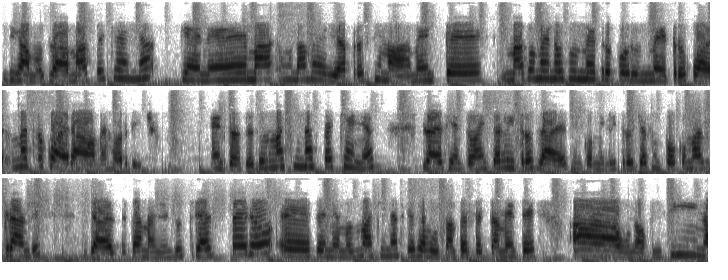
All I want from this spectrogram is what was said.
digamos, la más pequeña, tiene una medida aproximadamente más o menos un metro por un metro cuadrado, un metro cuadrado, mejor dicho. Entonces son máquinas pequeñas, la de 120 litros, la de 5.000 litros ya es un poco más grande, ya es de tamaño industrial, pero eh, tenemos máquinas que se ajustan perfectamente a una oficina,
